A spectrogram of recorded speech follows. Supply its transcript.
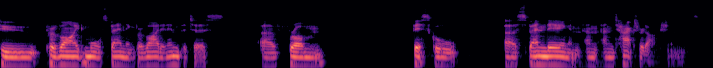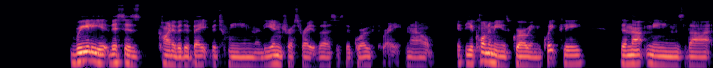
to provide more spending, provide an impetus uh, from fiscal uh, spending and, and, and tax reductions. Really, this is kind of a debate between the interest rate versus the growth rate. Now, if the economy is growing quickly, then that means that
